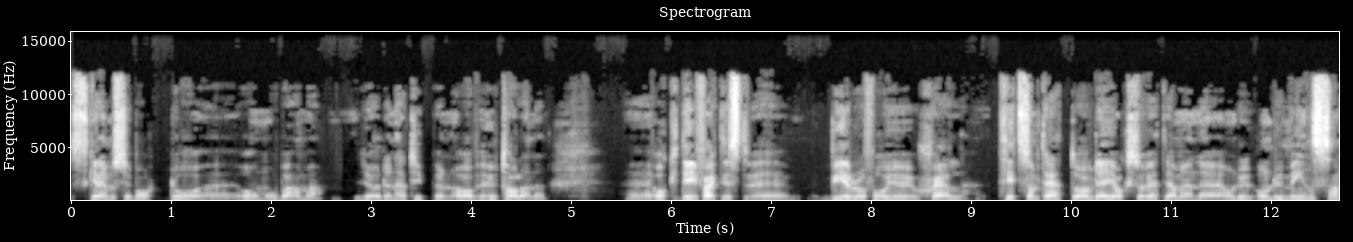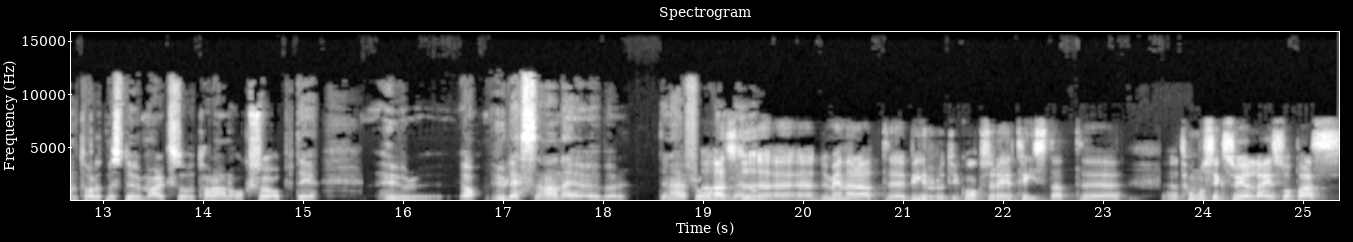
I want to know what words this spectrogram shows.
skräms ju bort då eh, om Obama gör den här typen av uttalanden. Eh, och det är faktiskt, eh, Birro får ju skäll titt som tätt och av dig också vet jag, men eh, om du, om du minns samtalet med Sturmark så tar han också upp det hur, ja, hur ledsen han är över den här frågan. Alltså, du, du menar att Birro tycker också det är trist att, att homosexuella är så pass...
